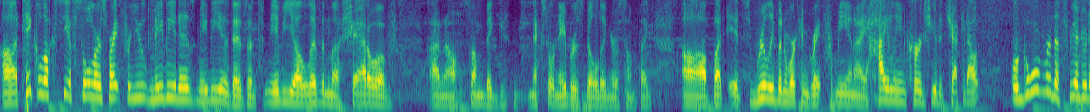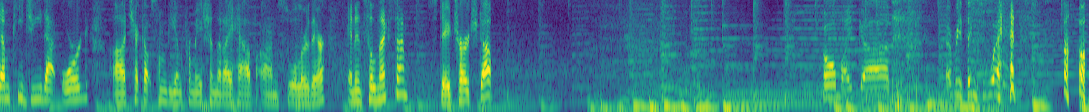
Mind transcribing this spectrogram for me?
Uh, take a look, see if solar is right for you. Maybe it is, maybe it isn't. Maybe you'll live in the shadow of, I don't know, some big next door neighbor's building or something. Uh, but it's really been working great for me and I highly encourage you to check it out or go over to 300mpg.org, uh, check out some of the information that I have on solar there. And until next time, stay charged up. Oh my God, everything's wet.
